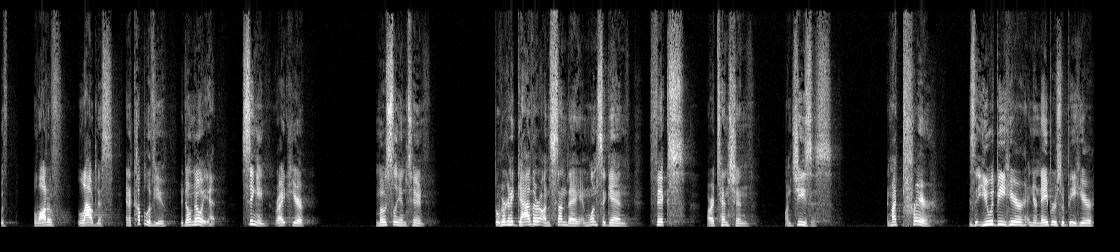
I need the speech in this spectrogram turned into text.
with a lot of loudness and a couple of you who don't know it yet singing right here, mostly in tune. But we're going to gather on Sunday and once again fix our attention on Jesus. And my prayer is that you would be here and your neighbors would be here,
